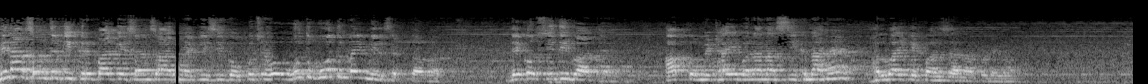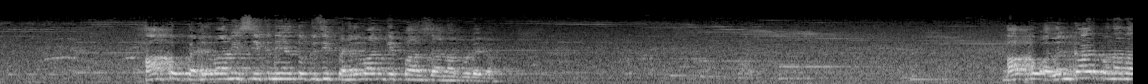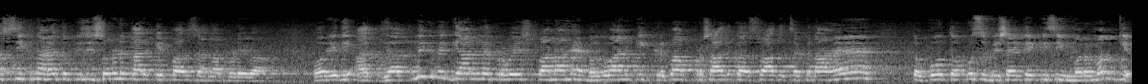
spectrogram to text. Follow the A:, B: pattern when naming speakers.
A: बिना संत की कृपा के संसार में किसी को कुछ हो, वो तो वो तो नहीं मिल सकता भाई। देखो, सीधी बात है। आपको मिठाई बनाना सीखना है, हलवाई के पास जाना पड़ेगा। आपको पहलवानी सीखनी है तो किसी पहलवान के पास जाना पड़ेगा। आपको अलंकार बनाना सीखना है तो किसी स्वर्णकार के पास जाना पड़ेगा। और यदि आध्यात्मिक विज्ञान में प्रवेश पाना है, भगवान की कृपा प्रसाद का स्वाद चखना है तो वो तो उस विषय के किसी मर्मज्ञ,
